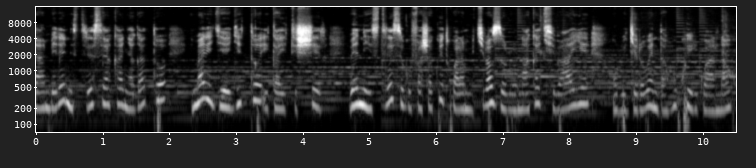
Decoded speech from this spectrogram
ya mbere ni stress y'akanya gato imara igihe gito igahita ishira. Bene iyi stress igufasha kwitwara mu kibazo runaka kibaye urugero wenda nko kwirwanaho.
